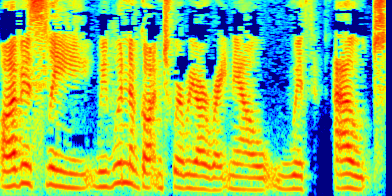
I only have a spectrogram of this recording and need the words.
obviously we wouldn't have gotten to where we are right now without,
